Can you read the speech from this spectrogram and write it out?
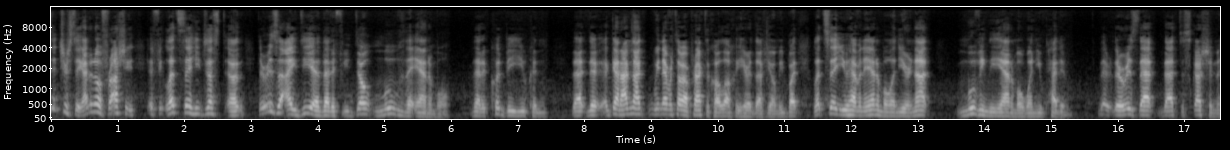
interesting. I don't know if Rashi, if he, let's say he just, uh, there is an idea that if you don't move the animal, that it could be you can. That there, again, I'm not. We never talk about practical halacha here at Daf Yomi, but let's say you have an animal and you're not moving the animal when you pet him. There, there is that that discussion.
